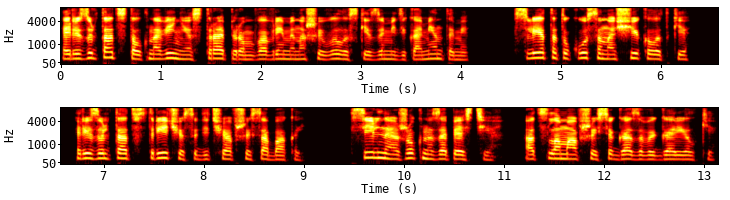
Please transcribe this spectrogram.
Результат столкновения с траппером во время нашей вылазки за медикаментами, след от укуса на щиколотке, результат встречи с одичавшей собакой, сильный ожог на запястье от сломавшейся газовой горелки,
